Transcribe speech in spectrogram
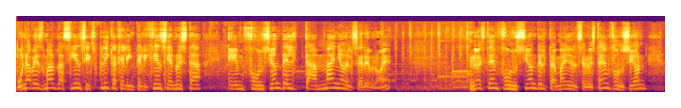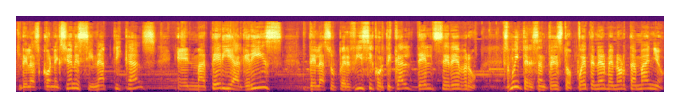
Una vez más, la ciencia explica que la inteligencia no está en función del tamaño del cerebro, ¿eh? No está en función del tamaño del cerebro, está en función de las conexiones sinápticas en materia gris de la superficie cortical del cerebro. Es muy interesante esto. Puede tener menor tamaño,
